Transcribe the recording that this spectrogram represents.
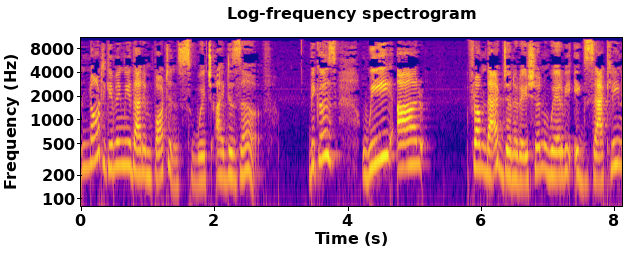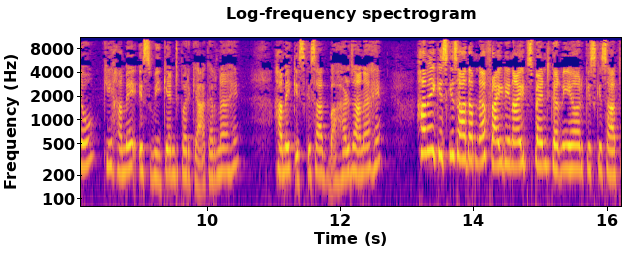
not giving me that importance which I deserve because we are from that generation where we exactly know कि हमें इस वीकेंड पर क्या करना है, हमें किसके साथ बाहर जाना है, हमें किसके साथ अपना फ्राइडे नाइट स्पेंड करनी है और किसके साथ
